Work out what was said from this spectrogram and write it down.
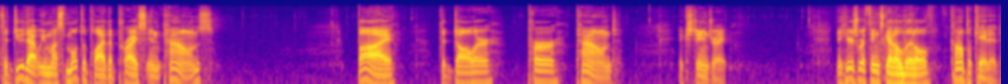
To do that, we must multiply the price in pounds by the dollar per pound exchange rate. Now here's where things get a little complicated.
